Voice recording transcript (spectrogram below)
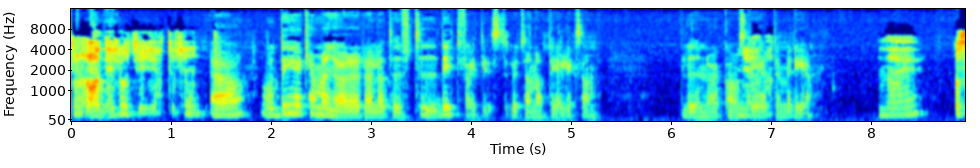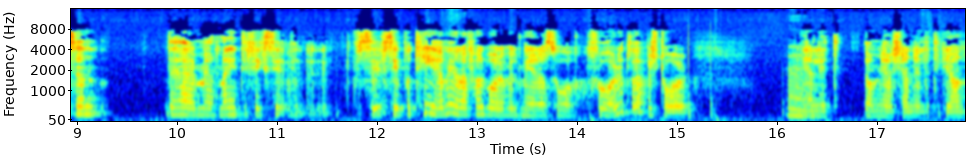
Ja, det låter ju jättefint. Ja, och det kan man göra relativt tidigt faktiskt utan att det liksom blir några konstigheter med det. Nej. Och sen det här med att man inte fick se, se, se på TV, i alla fall var det väl mera så förut vad jag förstår, Mm. enligt de jag känner lite grann.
